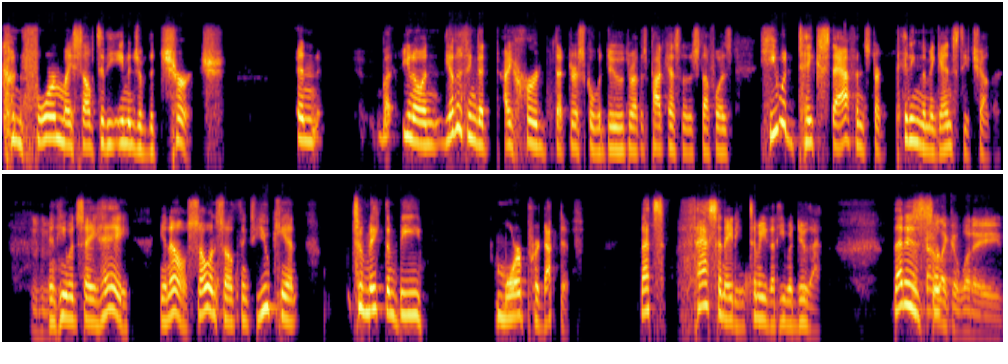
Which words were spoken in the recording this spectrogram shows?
conform myself to the image of the church. And, but, you know, and the other thing that I heard that Driscoll would do throughout this podcast and other stuff was he would take staff and start pitting them against each other Mhm. and he would say, "Hey, you know, so and so thinks you can't," to make them be more productive. That's fascinating to me that he would do that. That is kind so- of like a what a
